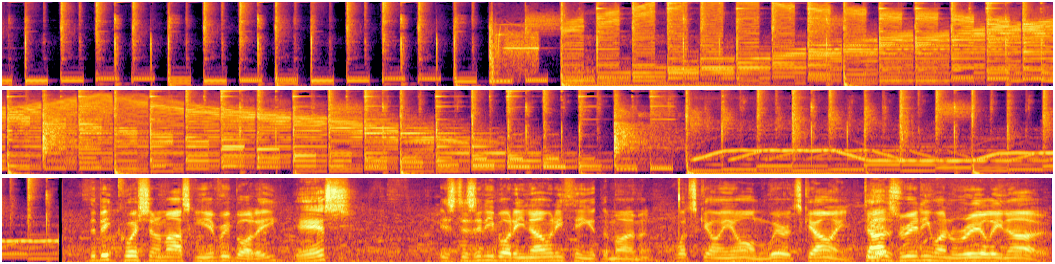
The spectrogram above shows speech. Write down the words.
The big question I'm asking everybody Yes. Is does anybody know anything at the moment? What's going on? Where it's going? Does anyone really know?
